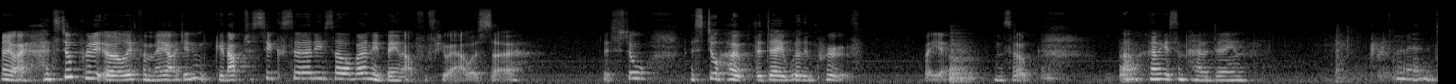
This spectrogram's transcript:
Anyway, it's still pretty early for me. I didn't get up to 6.30, so I've only been up for a few hours, so there's still there's still hope the day will improve. But yeah, so oh, I'm gonna get some Panadeine. And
